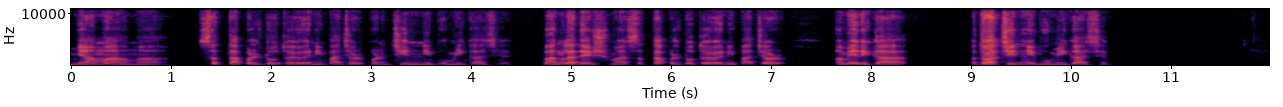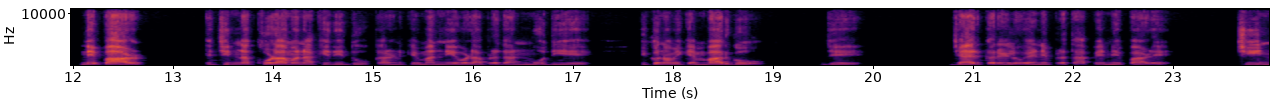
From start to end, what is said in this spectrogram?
મ્યામામાં સત્તા પલટો થયો, એની પાછળ પણ ચીનની ભૂમિકા છે. બાંગ્લાદેશમાં સત્તા પલટો થયો, એની પાછળ અમેરિકા અથવા ચીનની ભૂમિકા છે. નેપાળ એ ચીનના ખોળામાં નાખી દીધું કારણ કે માનનીય વડાપ્રધાન મોદીએ ઇકોનોમિક એમ્બાર્ગો જે જાહેર કરેલો, એને પ્રતાપે નેપાળે ચીન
